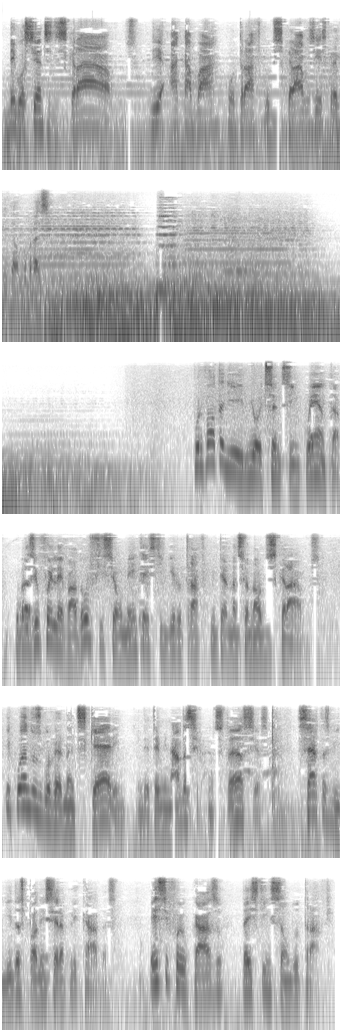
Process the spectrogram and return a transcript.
negociantes de escravos, de acabar com o tráfico de escravos e a escravidão no Brasil. Por volta de 1850, o Brasil foi levado oficialmente a extinguir o tráfico internacional de escravos. E quando os governantes querem, em determinadas circunstâncias, certas medidas podem ser aplicadas. Esse foi o caso da extinção do tráfico.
